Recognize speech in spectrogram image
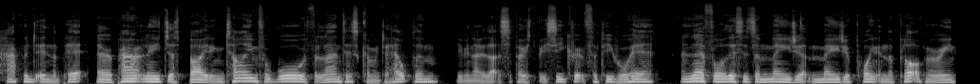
happened in the pit. They're apparently just biding time for war with Volantis coming to help them, even though that's supposed to be secret for people here and therefore this is a major, major point in the plot of Meereen,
